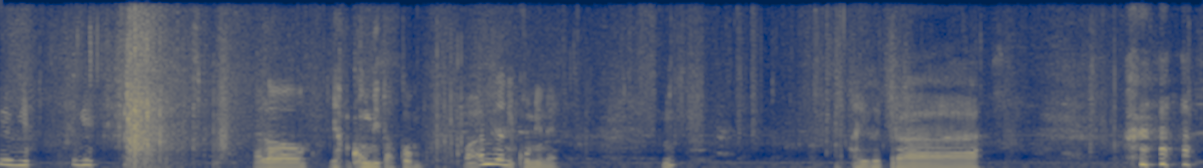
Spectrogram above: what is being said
여기 여기 헬로 야 곰이다 곰 완전히 곰이네 응? 아이고 이쁘라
